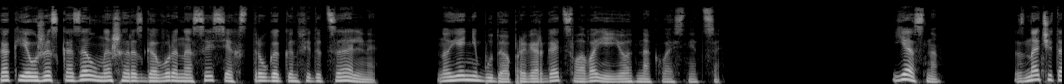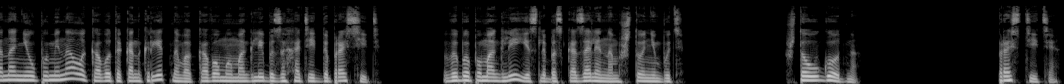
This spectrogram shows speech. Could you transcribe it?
Как я уже сказал, наши разговоры на сессиях строго конфиденциальны, но я не буду опровергать слова ее одноклассницы. Ясно. Значит, она не упоминала кого-то конкретного, кого мы могли бы захотеть допросить. Вы бы помогли, если бы сказали нам что-нибудь... Что угодно. Простите,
